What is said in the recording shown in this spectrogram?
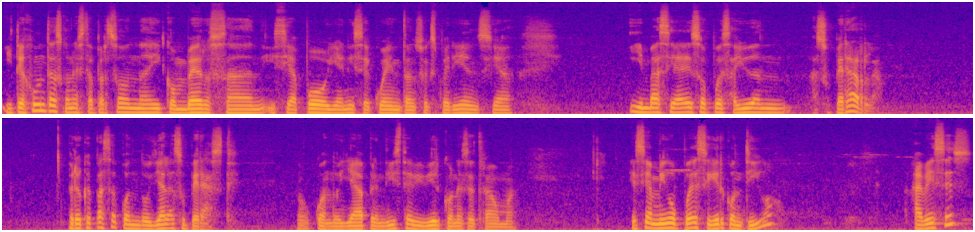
Y te juntas con esta persona y conversan y se apoyan y se cuentan su experiencia y en base a eso pues ayudan a superarla. Pero ¿qué pasa cuando ya la superaste? Cuando ya aprendiste a vivir con ese trauma. ¿Ese amigo puede seguir contigo? A veces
